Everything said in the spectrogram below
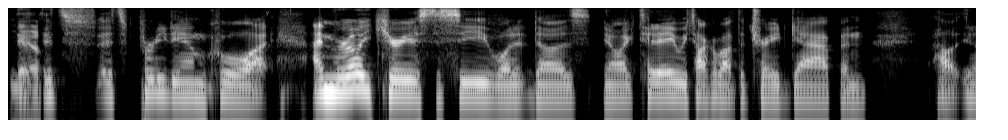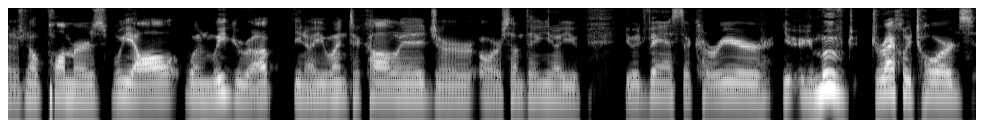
Yeah. it's it's pretty damn cool. I I'm really curious to see what it does. You know, like today we talk about the trade gap and how you know there's no plumbers. We all when we grew up, you know, you went to college or or something. You know, you you advanced a career. You, you moved directly towards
